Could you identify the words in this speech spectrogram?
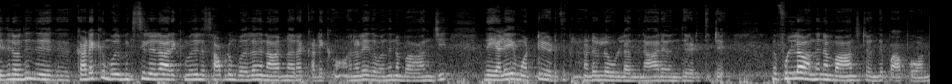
இதில் வந்து இது கிடைக்கும் போது மிக்சிலலாம் அரைக்கும் போது இல்லை சாப்பிடும்போதெல்லாம் அந்த நார் நாராக கிடைக்கும். அதனால் இதை வந்து நம்ம ஆஞ்சி இந்த இலையை மட்டும் எடுத்துக்கலாம் நடுவில் உள்ள அந்த நாரை வந்து எடுத்துகிட்டு இது ஃபுல்லாக வந்து நம்ம ஆஞ்சிட்டு வந்து பார்ப்போம்.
